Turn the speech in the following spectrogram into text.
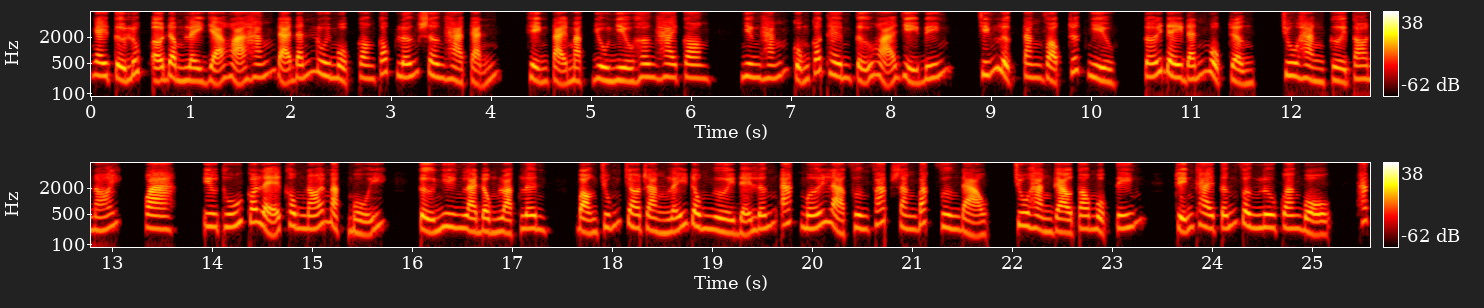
ngay từ lúc ở đầm lầy giả hỏa hắn đã đánh lui một con cốc lớn sơn hà cảnh, hiện tại mặc dù nhiều hơn hai con, nhưng hắn cũng có thêm tử hỏa dị biến, chiến lực tăng vọt rất nhiều, tới đây đánh một trận, Chu Hằng cười to nói, qua, yêu thú có lẽ không nói mặt mũi, tự nhiên là đồng loạt lên, bọn chúng cho rằng lấy đông người để lấn ác mới là phương pháp săn bắt vương đạo, Chu Hằng gào to một tiếng, triển khai tấn vân lưu quan bộ, hắc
